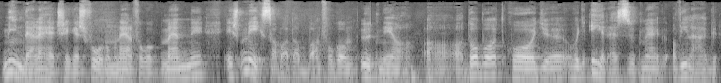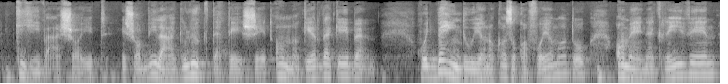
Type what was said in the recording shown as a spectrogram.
minden lehetséges fórumon el fogok menni, és még szabadabban fogom ütni a, a, a dobot, hogy, hogy érezzük meg a világ kihívásait, és a világ lüktetését annak érdekében, hogy beinduljanak azok a folyamatok, amelynek révén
